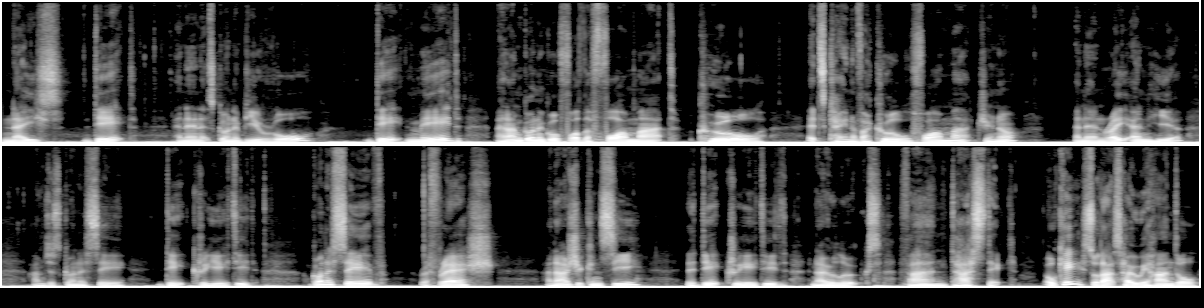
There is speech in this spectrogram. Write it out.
nice date and then it's going to be row date made and I'm going to go for the format cool. It's kind of a cool format, you know? And then right in here, I'm just going to say date created. I'm going to save, refresh, and as you can see, the date created now looks fantastic. Okay, so that's how we handle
